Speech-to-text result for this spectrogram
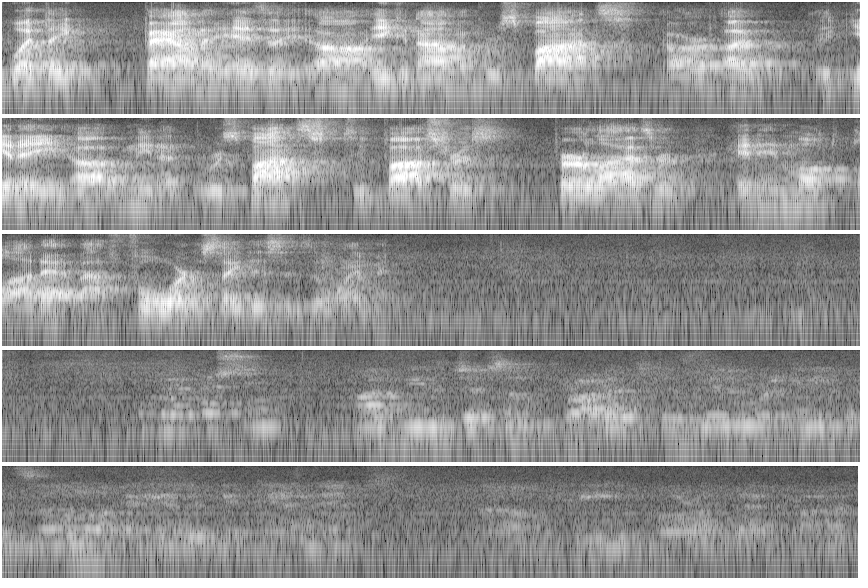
what they found as a uh, economic response or uh, get a, uh, I mean, a response to phosphorus fertilizer and then multiply that by four to say this is the limit. One more question? On these gypsum products, is there any concern of any other contaminants um, being part of that product?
